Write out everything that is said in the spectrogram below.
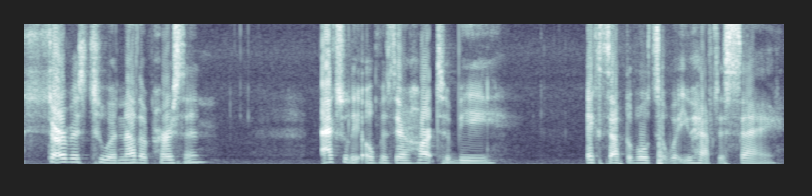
service to another person actually opens their heart to be acceptable to what you have to say.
